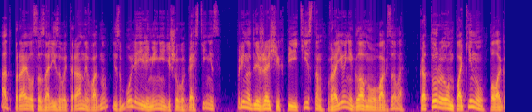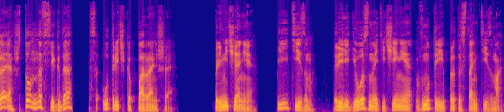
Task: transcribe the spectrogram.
отправился зализывать раны в одну из более или менее дешевых гостиниц, принадлежащих пиетистам в районе главного вокзала, которую он покинул, полагая, что навсегда с утречка пораньше. Примечание. Пиетизм. Религиозное течение внутри протестантизма.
